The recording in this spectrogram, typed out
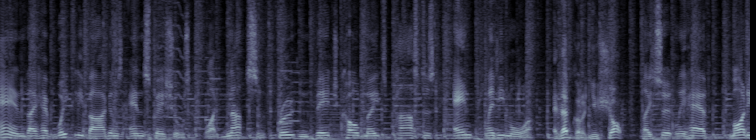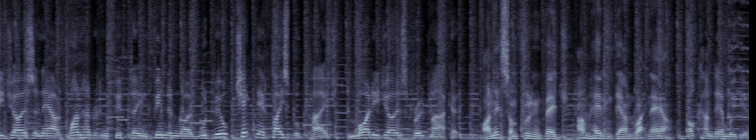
And they have weekly bargains and specials like nuts and fruit and veg, cold meats, pastas, and plenty more. And they've got a new shop. They certainly have. Mighty Joe's are now at 115 Findon Road, Woodville. Check their Facebook page, Mighty Joe's Fruit Market. I need some fruit and veg. I'm heading down right now. I'll come down with you.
